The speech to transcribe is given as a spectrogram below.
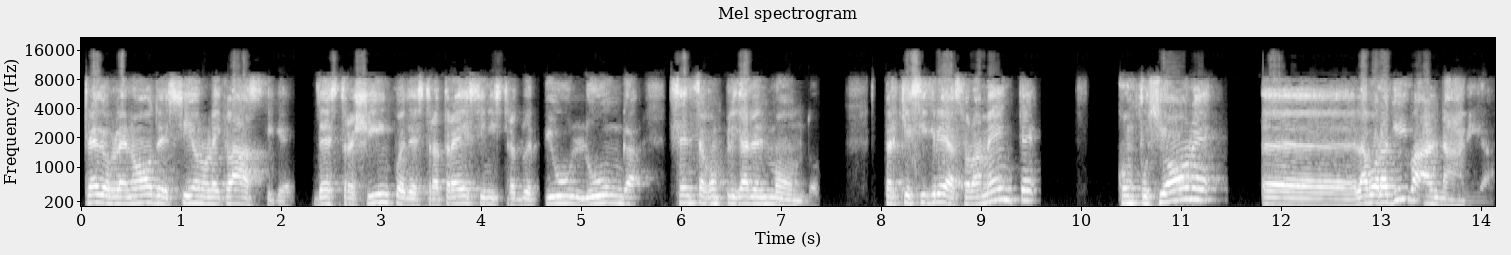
Credo che le note siano le classiche, destra 5, destra 3, sinistra 2 più, lunga, senza complicare il mondo, perché si crea solamente confusione eh, lavorativa al naviga.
